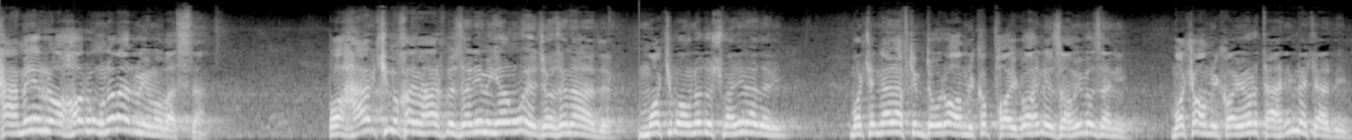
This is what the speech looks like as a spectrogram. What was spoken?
همه راه ها رو اونا بر روی ما بستن. با هر کی می‌خوایم حرف بزنیم میگن اون اجازه نداده ما که با اونا دشمنی نداریم. ما که نرفتیم دور آمریکا پایگاه نظامی بزنیم. ما که آمریکایی ها رو تحریم نکردیم.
